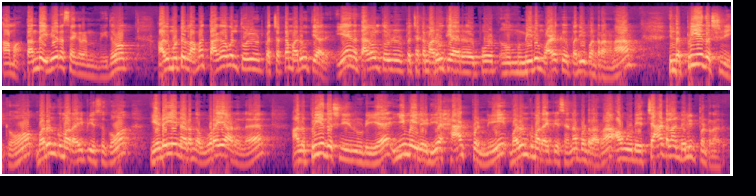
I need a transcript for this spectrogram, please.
ஆமா தந்தை வீரசேகரன் மீதும் அது மட்டும் இல்லாம தகவல் தொழில்நுட்ப சட்டம் அறுபத்தி ஆறு. ஏன் இந்த தகவல் தொழில்நுட்ப சட்டம் அறுபத்தி ஆறு போ மீதும் வழக்கு பதிவு பண்றாங்கன்னா இந்த பிரியதர்ஷினிக்கும் வருண்குமார் ஐபிஎஸுக்கும் இடையே நடந்த உரையாடல அந்த பிரியதர்ஷினியினுடைய இமெயில் ஐடியை ஹேக் பண்ணி வருண்குமார் ஐபிஎஸ் என்ன பண்றாருன்னா அவங்களுடைய சேட்டெல்லாம் டெலீட் டெலீட்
